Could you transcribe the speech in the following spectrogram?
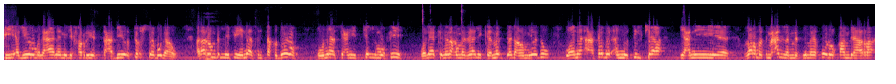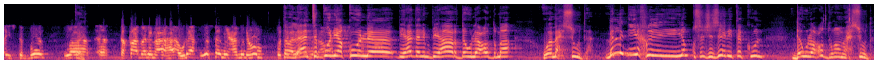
في اليوم العالمي لحرية التعبير تحسب له رغم باللي فيه ناس انتقدوه وناس يعني يتكلموا فيه ولكن رغم ذلك مد لهم يده وأنا أعتبر انه تلك يعني ضربة معلم مثل ما يقولوا قام بها الرئيس تبون وتقابل مع هؤلاء وسمع منهم. طيب الآن تبون يقول بهذا الانبهار دولة عظمى ومحسودة. ما الذي ينقص الجزائر تكون دولة عظمى ومحسودة؟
